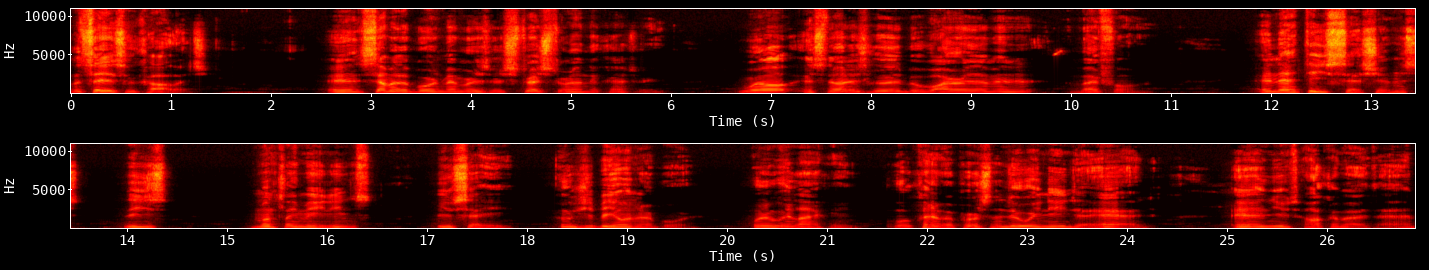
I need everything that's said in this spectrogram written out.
let's say it's a college, and some of the board members are stretched around the country. Well, it's not as good, but wire them in by phone. And at these sessions, these monthly meetings, you say, who should be on our board? What are we lacking? What kind of a person do we need to add? And you talk about that.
